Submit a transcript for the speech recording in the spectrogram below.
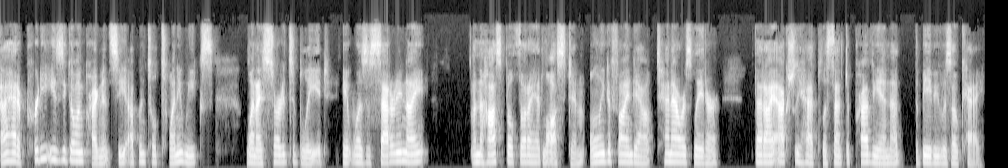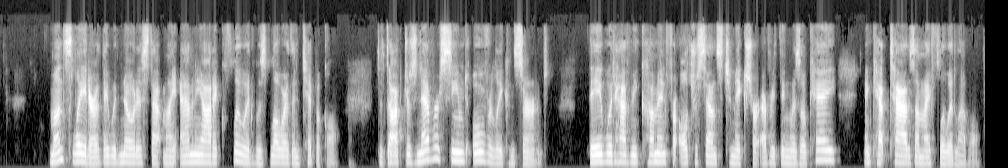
I had a pretty easygoing pregnancy up until 20 weeks when I started to bleed. It was a Saturday night, and the hospital thought I had lost him, only to find out 10 hours later that I actually had placenta previa and that the baby was okay. Months later, they would notice that my amniotic fluid was lower than typical. The doctors never seemed overly concerned. They would have me come in for ultrasounds to make sure everything was okay and kept tabs on my fluid level.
